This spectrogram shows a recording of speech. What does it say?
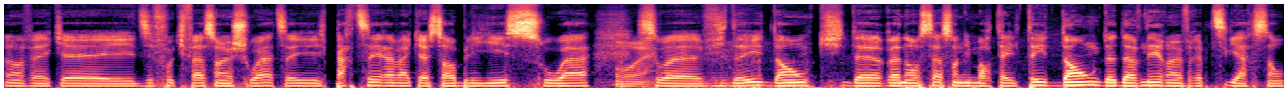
Donc, fait que, il dit faut qu'il fasse un choix, partir avant que le sablier soit, Ouais. soit vidé, donc de renoncer à son immortalité, donc de devenir un vrai petit garçon.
